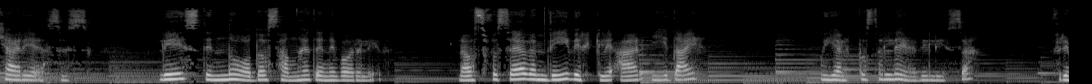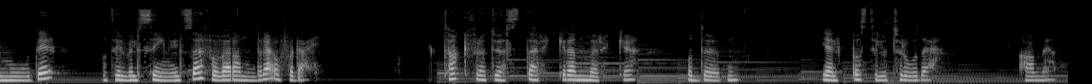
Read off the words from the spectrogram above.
Kjære Jesus, lys din nåde og sannhet inn i våre liv. La oss få se hvem vi virkelig er i deg, og hjelp oss å leve i lyset, frimodig og til velsignelse for hverandre og for deg. Takk for at du er sterkere enn mørket og døden. Hjelp oss til å tro det. Amen.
